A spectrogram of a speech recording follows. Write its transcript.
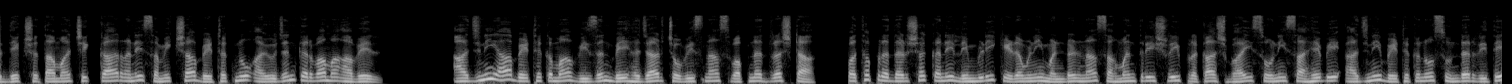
અધ્યક્ષતામાં ચિક્કાર અને સમીક્ષા બેઠકનું આયોજન કરવામાં આવેલ. આજની આ બેઠકમાં વિઝન બે હજાર ચોવીસના સ્વપ્નદ્રષ્ટા પથપ્રદર્શક અને લીંબડી કેળવણી મંડળના સહમંત્રી શ્રી પ્રકાશભાઈ સોની સાહેબે આજની બેઠકનો સુંદર રીતે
